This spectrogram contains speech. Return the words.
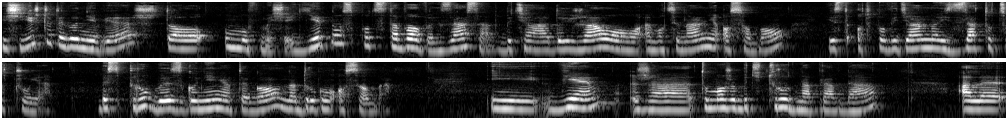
Jeśli jeszcze tego nie wiesz, to umówmy się, jedną z podstawowych zasad bycia dojrzałą emocjonalnie osobą jest odpowiedzialność za to, co czuję, bez próby zgonienia tego na drugą osobę. I wiem, że to może być trudna prawda, ale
